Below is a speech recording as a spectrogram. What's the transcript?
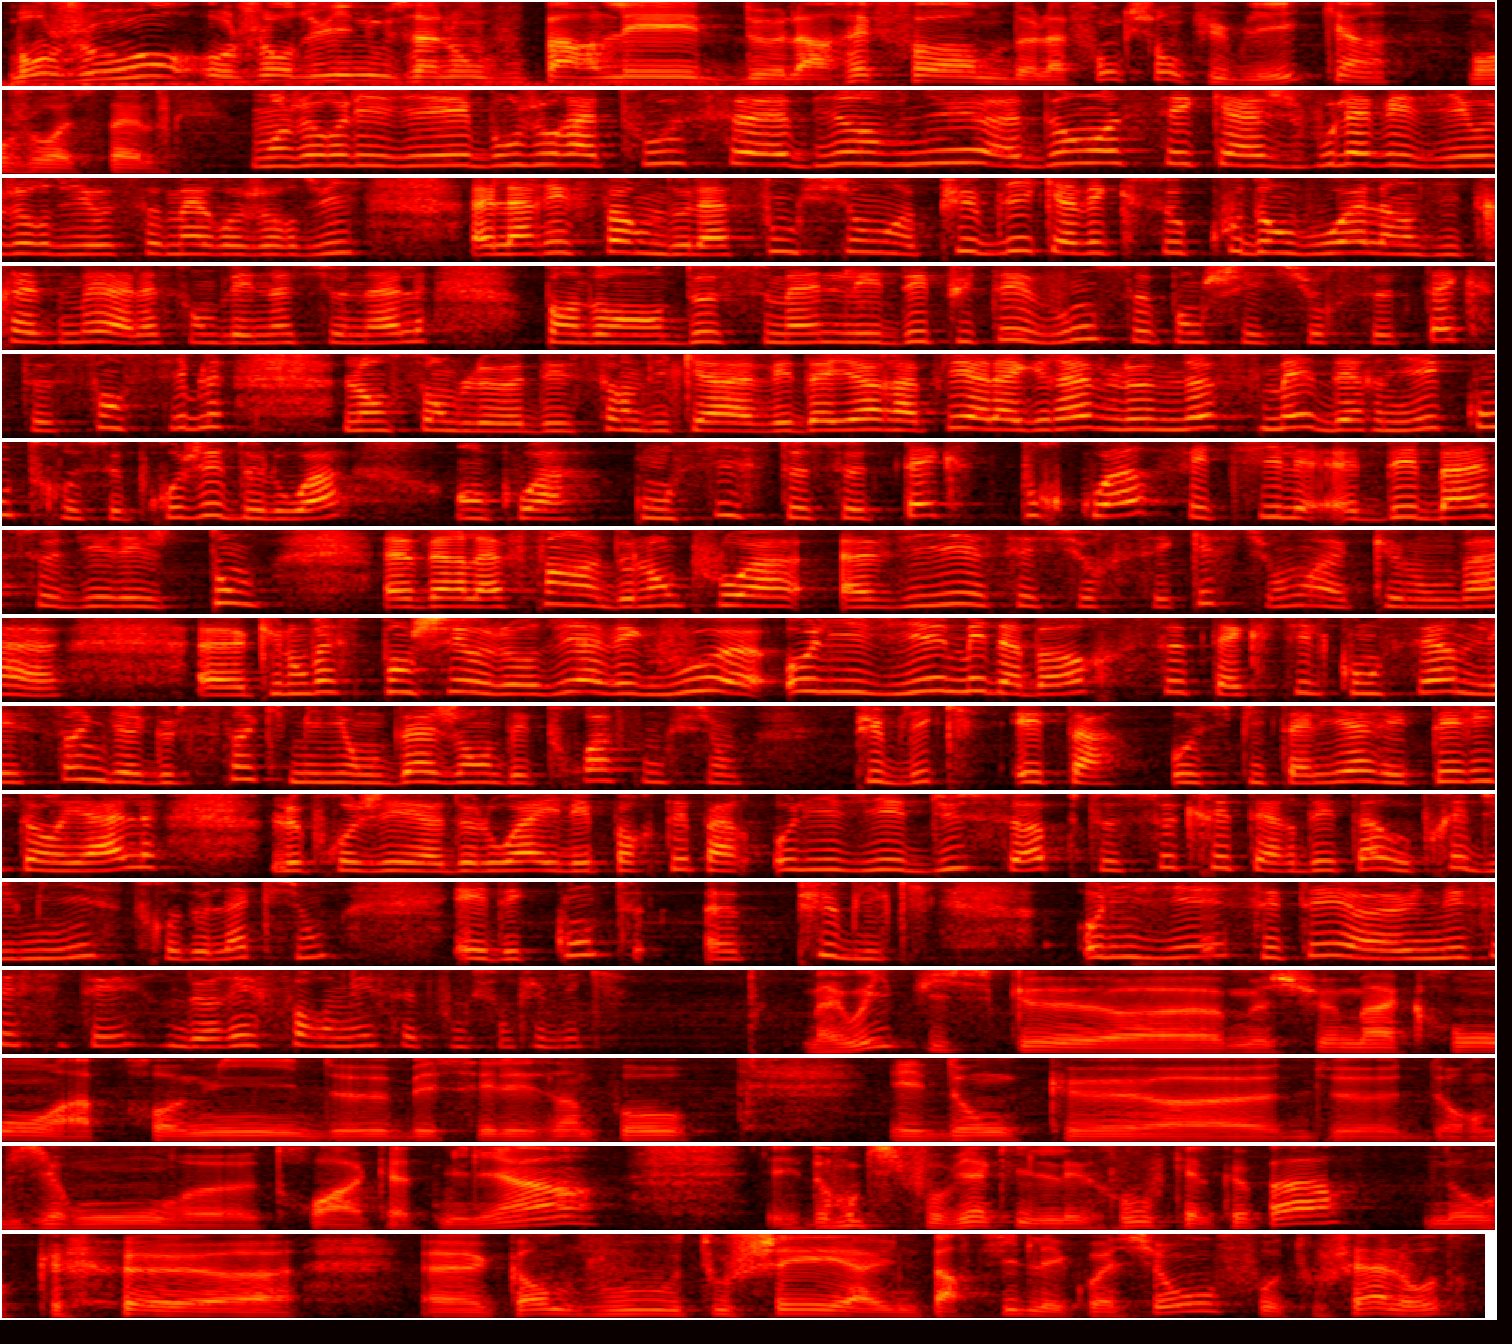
Bonjour, aujourd'hui nous allons vous parler de la réforme de la fonction publique. Bonjour Estelle. Bonjour Olivier, bonjour à tous. Bienvenue dans CK. Je vous l'avais dit aujourd'hui, au sommaire aujourd'hui, la réforme de la fonction publique avec ce coup d'envoi lundi 13 mai à l'Assemblée nationale. Pendant deux semaines, les députés vont se pencher sur ce texte sensible. L'ensemble des syndicats avaient d'ailleurs appelé à la grève le 9 mai dernier contre ce projet de loi en quoi consiste ce texte? Pourquoi fait-il débat? Se dirige-t-on vers la fin de l'emploi à vie? C'est sur ces questions que l'on va, euh, que l'on va se pencher aujourd'hui avec vous, Olivier. Mais d'abord, ce texte, il concerne les 5,5 millions d'agents des trois fonctions publiques, État, hospitalière et territoriale. Le projet de loi, il est porté par Olivier Dussopt, secrétaire d'État auprès du ministre de l'Action et des Comptes euh, publics. Olivier, c'était euh, une nécessité de réformer cette fonction publique? Ben oui, puisque euh, M. Macron a promis de baisser les impôts et donc euh, d'environ 3 à 4 milliards. Et donc il faut bien qu'il les trouve quelque part. Donc quand vous touchez à une partie de l'équation, il faut toucher à l'autre.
